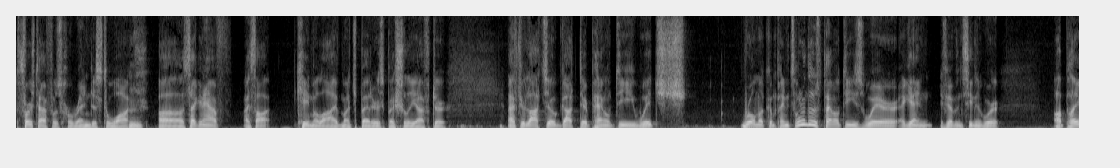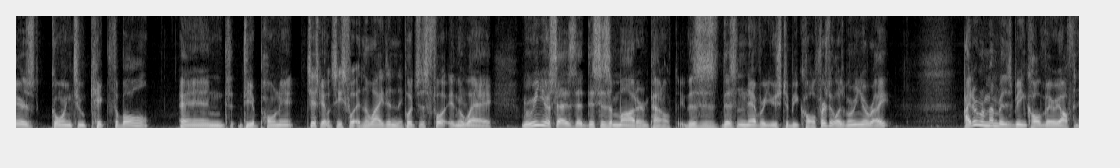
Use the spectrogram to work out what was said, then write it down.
first half was horrendous to watch. Uh, second half, I thought came alive much better, especially after after Lazio got their penalty, which Roma complained. It's one of those penalties where, again, if you haven't seen it, where a player is going to kick the ball and the opponent Just gets- puts his foot in the way, didn't he? puts his foot in the way. Mourinho says that this is a modern penalty. This is this never used to be called. First of all, is Mourinho right? I don't remember this being called very often.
